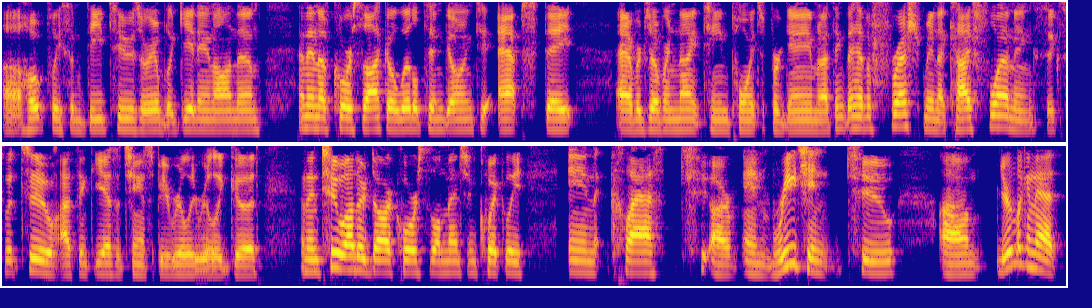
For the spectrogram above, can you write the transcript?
Uh, hopefully, some D twos are able to get in on them. And then, of course, Zacho Littleton going to App State average over 19 points per game. And I think they have a freshman, a Kai Fleming, six foot two. I think he has a chance to be really, really good. And then two other dark horses I'll mention quickly in class two or in region two. Um, you're looking at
